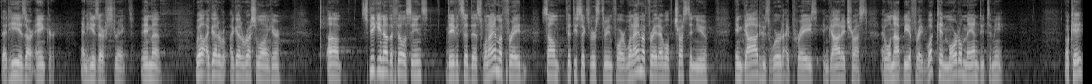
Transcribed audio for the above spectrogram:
that He is our anchor and He is our strength. Amen. Well, I've got to, I've got to rush along here. Uh, speaking of the Philistines, David said this When I am afraid, Psalm 56, verse 3 and 4, when I am afraid, I will trust in you. In God, whose word I praise, in God I trust, I will not be afraid. What can mortal man do to me? Okay?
